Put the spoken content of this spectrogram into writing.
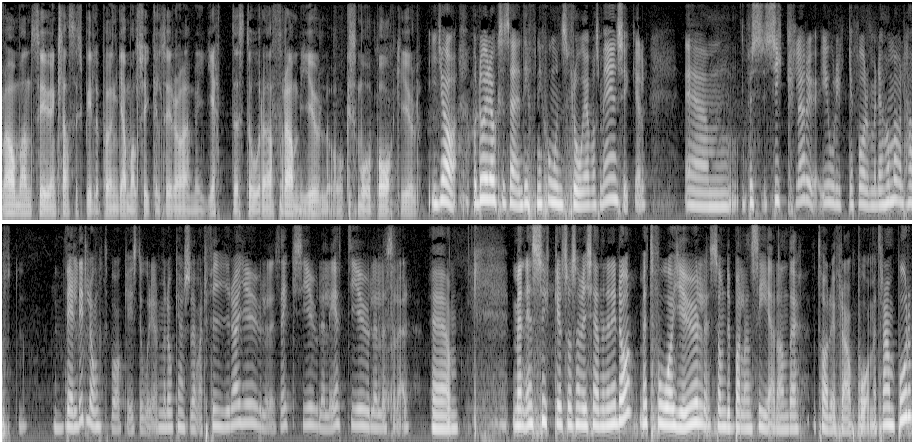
ja, man ser ju en klassisk bild på en gammal cykel så är det de här med jättestora framhjul och små bakhjul. Ja, och då är det också så här en definitionsfråga vad som är en cykel. Um, för cyklar i olika former, det har man väl haft väldigt långt tillbaka i historien, men då kanske det har varit fyra hjul, eller sex hjul, eller ett hjul eller sådär. Um, Men en cykel så som vi känner den idag, med två hjul som du balanserande tar dig fram på med trampor,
